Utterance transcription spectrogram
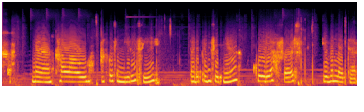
nah kalau aku sendiri sih pada prinsipnya kuliah first, even later.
